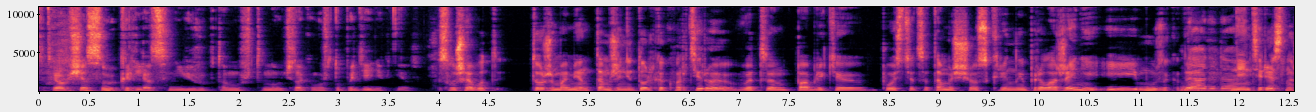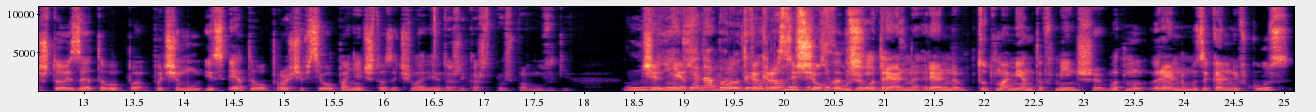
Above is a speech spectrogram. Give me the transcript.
Тут я вообще особой корреляции не вижу, потому что ну, у человека, может, тупо денег нет. Слушай, а вот тоже момент, там же не только квартиры в этом паблике постятся, там еще скрины приложений и музыка, да? Да, да, да. Мне интересно, что из этого, по- почему из этого проще всего понять, что за Мне человек. даже не кажется проще по музыке. Че- Нет, я наоборот вот как думаю, раз по еще хуже. Вот нет. реально, реально, тут моментов меньше. Вот му- реально музыкальный вкус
